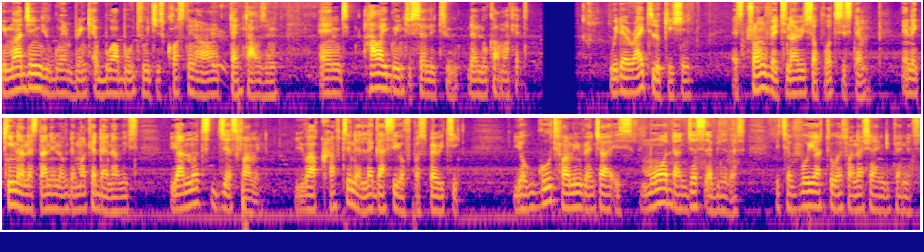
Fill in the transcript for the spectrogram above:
Imagine you go and bring a Boer goat which is costing around 10,000 and how are you going to sell it to the local market? With the right location, a strong veterinary support system, and a keen understanding of the market dynamics, you are not just farming, you are crafting a legacy of prosperity. Your goat farming venture is more than just a business, it's a voyage towards financial independence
